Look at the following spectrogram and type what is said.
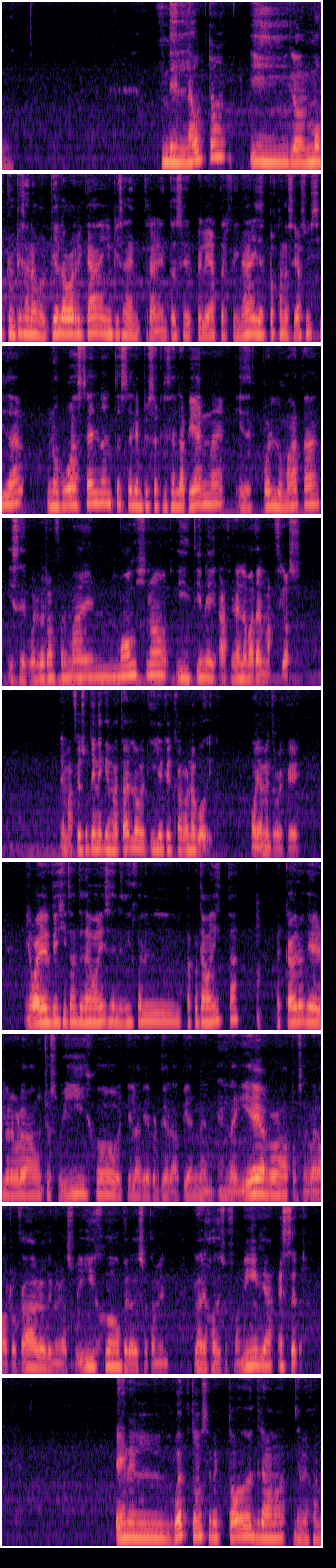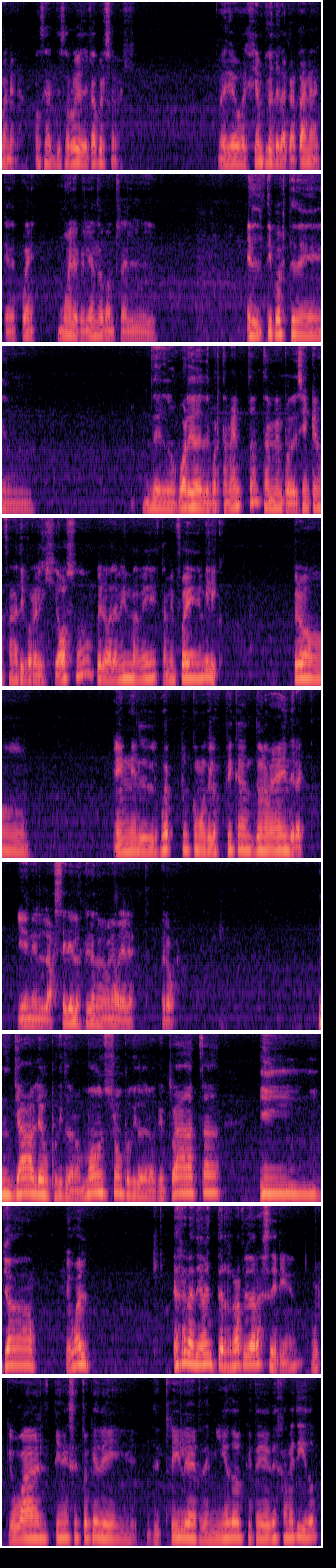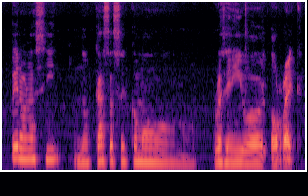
del auto y los monstruos empiezan a golpear la barricada y empiezan a entrar. Entonces pelea hasta el final y después cuando se va a suicidar no pudo hacerlo, entonces le empieza a crecer la pierna y después lo matan y se vuelve a transformar en monstruo y tiene al final lo mata el mafioso. El mafioso tiene que matarlo porque ya que el cabrón no podía. Obviamente, porque igual el viejito antes de morirse le dijo al, protagonista, al cabro, que le recordaba mucho a su hijo, porque él había perdido la pierna en, la guerra, por salvar a otro cabro que no era su hijo, pero eso también lo dejó de su familia, etcétera en el webtoon se ve todo el drama de mejor manera, o sea, el desarrollo de cada personaje. Hay ejemplos de la katana que después muere peleando contra el, el tipo este de del guardia del departamento. También pues, decían que era un fanático religioso, pero a la misma vez también fue milico. Pero en el webtoon como que lo explican de una manera indirecta y en la serie lo explican de una manera directa. Pero bueno ya hablé un poquito de los monstruos, un poquito de lo que trata. Y ya, igual, es relativamente rápida la serie, porque igual tiene ese toque de, thriller, de miedo que te deja metido, pero aún así no casa como Resident Evil o Rec.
